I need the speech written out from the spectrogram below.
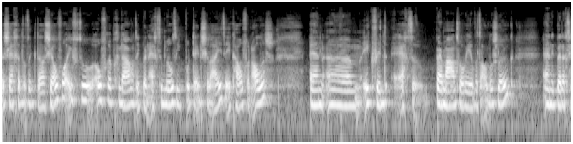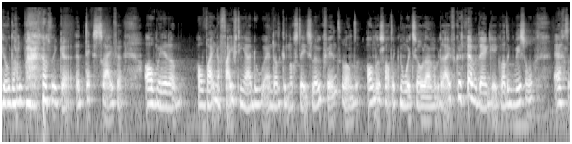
zeggen dat ik daar zelf wel even over heb gedaan, want ik ben echt een multipotentialite. Ik hou van alles. En uh, ik vind echt per maand wel weer wat anders leuk. En ik ben echt heel dankbaar dat ik uh, tekst schrijven al meer dan al bijna 15 jaar doe en dat ik het nog steeds leuk vind. Want anders had ik nooit zo lang een bedrijf kunnen hebben, denk ik. Want ik wissel echt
